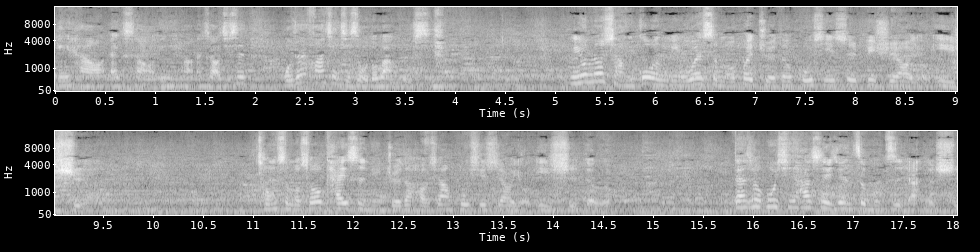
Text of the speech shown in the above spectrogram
inhale exhale inhale exhale。其实我就会发现，其实我都乱呼吸。你有没有想过，你为什么会觉得呼吸是必须要有意识？从什么时候开始，你觉得好像呼吸是要有意识的了？但是呼吸它是一件这么自然的事，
